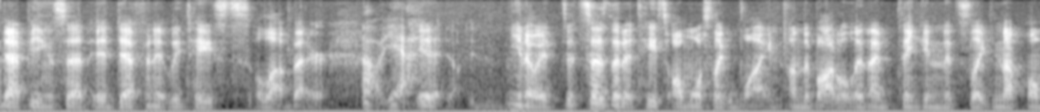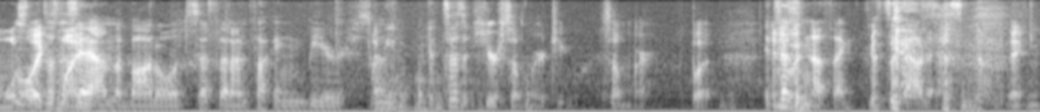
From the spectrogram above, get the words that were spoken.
that being said, it definitely tastes a lot better. oh yeah. It, you know, it, it says that it tastes almost like wine on the bottle, and I'm thinking it's like not almost Well, it like doesn't wine. say it on the bottle. It says that on fucking beer. So. I mean, it says it here somewhere too, somewhere. But it anyway, says nothing It's, about it it. says nothing.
